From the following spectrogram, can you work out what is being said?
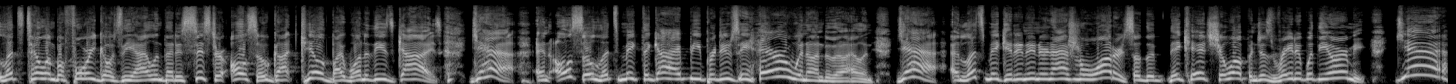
let's tell him before he goes to the island that his sister also got killed by one of these guys. Yeah, and also let's make the guy be producing heroin onto the island. Yeah, and let's make it in international waters so that they can't show up and just raid it with the army. Yeah.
